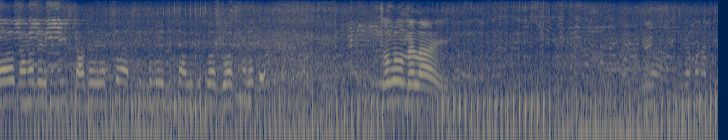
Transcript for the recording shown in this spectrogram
ব্লগ আমাদের এখানে স্টার্ট হয়ে যাচ্ছে। আজকে চলে এসেছি আলিপুরদুয়ার দোয়াশ মেলাতে চলো মেলায়। আমি আমি এখন আছি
